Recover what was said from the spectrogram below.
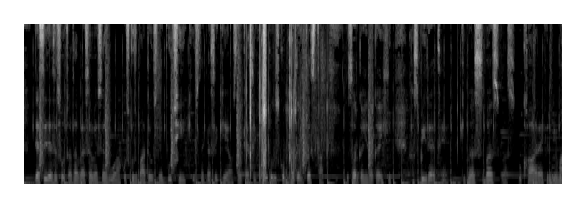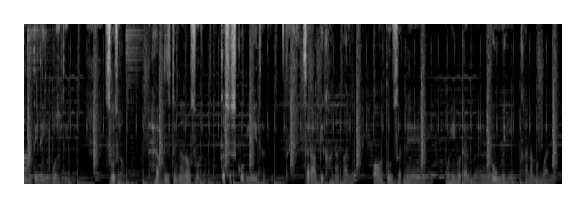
जैसे जैसे सोचा था वैसे वैसे हुआ। कुछ कुछ बातें उसने पूछी कि उसने कैसे किया, उसने कैसे किया। तो उसको बहुत इंटरेस्ट था। तो सर कहीं ना कहीं हंस भी रहे थे कि बस बस बस। बुखार है, फिर भी मानती नहीं, बोलती नहीं। सो जाओ। हैव दिस डिनर और सो जाओ। कशिश को भी यही था कि, सर, आप भी खाना खा लो। और तो सर ने वहीं होटल में, रूम में ही खाना मंगवा लिया।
